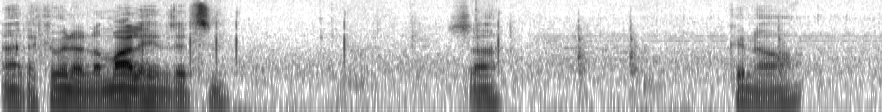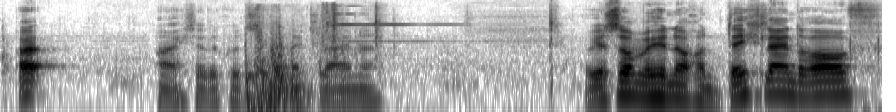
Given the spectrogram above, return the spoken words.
Ah, da können wir eine normale hinsetzen. So. Genau. Ah, ah ich hatte kurz eine kleine. Und jetzt haben wir hier noch ein Dächlein drauf.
